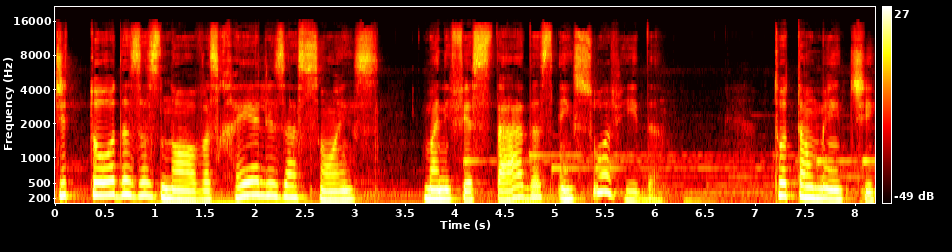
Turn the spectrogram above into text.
de todas as novas realizações manifestadas em sua vida, totalmente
